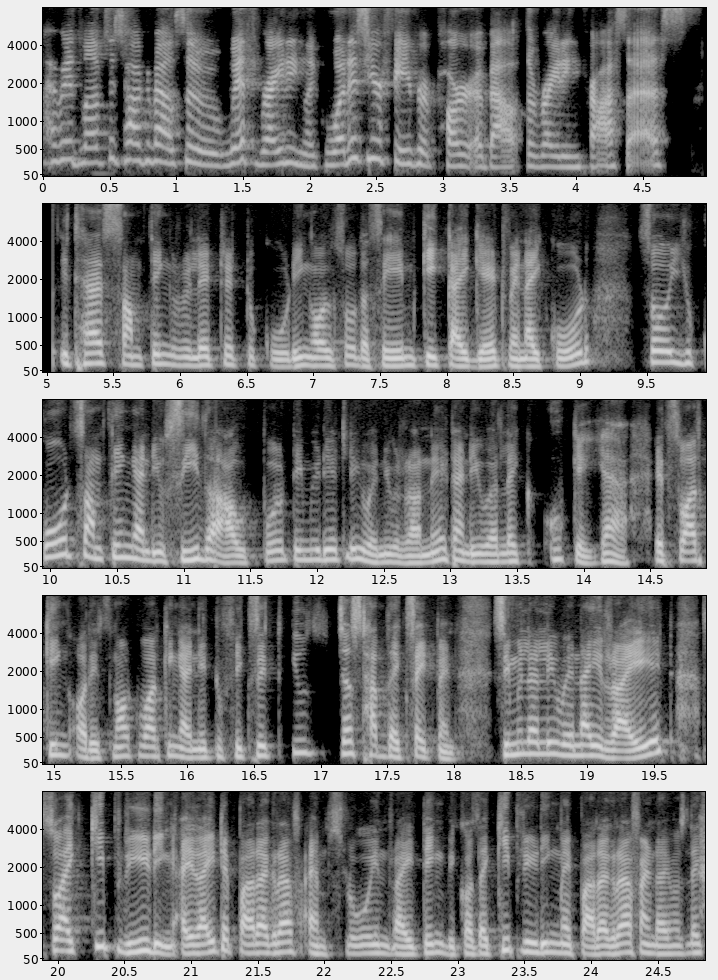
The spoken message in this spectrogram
I would love to talk about so with writing, like, what is your favorite part about the writing process? It has something related to coding, also the same kick I get when I code. So you code something and you see the output immediately when you run it, and you are like, okay, yeah, it's working or it's not working. I need to fix it. You just have the excitement. Similarly, when I write, so I keep reading. I write a paragraph. I'm slow in writing because I keep reading my paragraph, and I was like,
